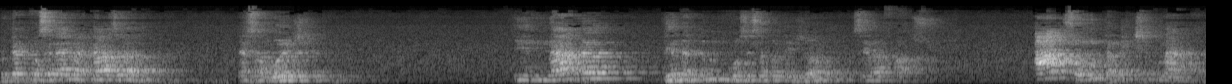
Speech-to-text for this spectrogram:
eu quero que você leve para casa nessa noite e nada dentro daquilo que você está planejando será fácil. Absolutamente nada.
